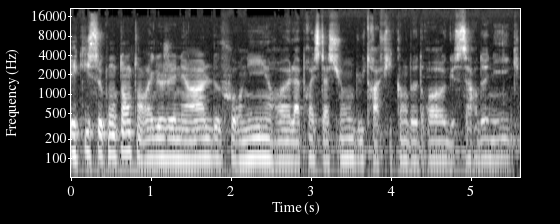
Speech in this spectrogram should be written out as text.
et qui se contente en règle générale de fournir euh, la prestation du trafiquant de drogue sardonique,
